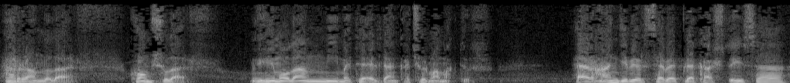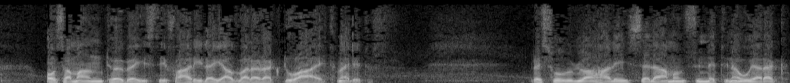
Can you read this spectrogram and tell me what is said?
Harranlılar, komşular, mühim olan nimeti elden kaçırmamaktır. Herhangi bir sebeple kaçtıysa, o zaman tövbe istiğfar ile yalvararak dua etmelidir. Resulullah Aleyhisselam'ın sünnetine uyarak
